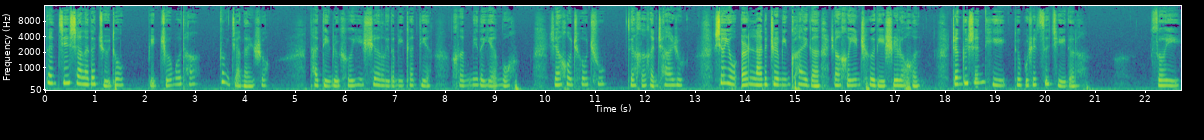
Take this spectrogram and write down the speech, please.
但接下来的举动比折磨他更加难受。他顶着荷叶绚丽的敏感点，狠命的研磨。然后抽出，再狠狠插入，汹涌而来的致命快感让何音彻底失了魂，整个身体都不是自己的了。所以，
